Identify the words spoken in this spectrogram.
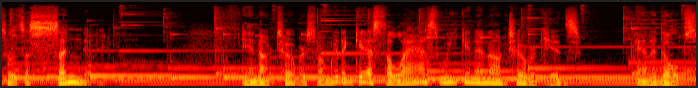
So it's a Sunday in October. So I'm going to guess the last weekend in October, kids and adults,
